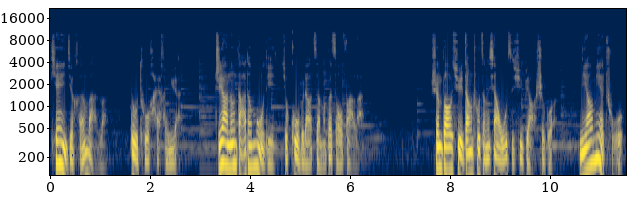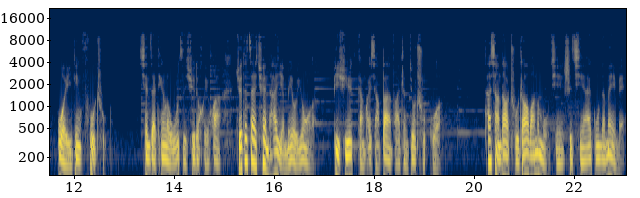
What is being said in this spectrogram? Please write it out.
天已经很晚了，路途还很远，只要能达到目的，就顾不了怎么个走法了。”申包胥当初曾向伍子胥表示过：“你要灭楚，我一定复楚。”现在听了伍子胥的回话，觉得再劝他也没有用了，必须赶快想办法拯救楚国。他想到楚昭王的母亲是秦哀公的妹妹，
